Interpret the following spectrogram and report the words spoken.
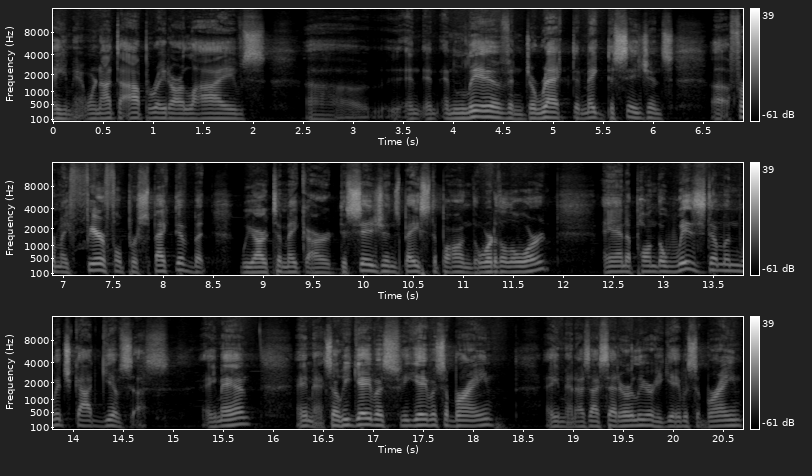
Amen. We're not to operate our lives uh, and, and, and, live and direct and make decisions uh, from a fearful perspective, but we are to make our decisions based upon the word of the Lord and upon the wisdom in which God gives us. Amen. Amen. So he gave us he gave us a brain. Amen. As I said earlier, he gave us a brain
